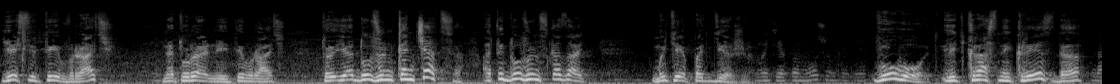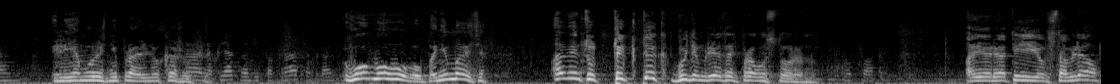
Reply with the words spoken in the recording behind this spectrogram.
Если ты врач, натуральный ты врач, то я должен кончаться, а ты должен сказать, мы тебя поддержим. Мы тебе поможем. Во-во, ведь Красный Крест, да? Да. Или я, может, неправильно кажу. Правильно, клятва Гиппократа. красный. Во-во-во, понимаете? А він тут тык-тык, будем резать правую сторону. Опа. А я говорю, а ты ее вставлял?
